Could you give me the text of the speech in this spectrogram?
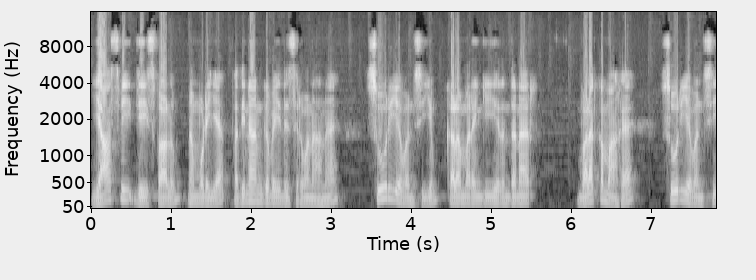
யாஸ்வி ஜெய்ஸ்வாலும் நம்முடைய பதினான்கு வயது சிறுவனான சூரியவன்சியும் களமிறங்கியிருந்தனர் வழக்கமாக சூரியவன்சி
